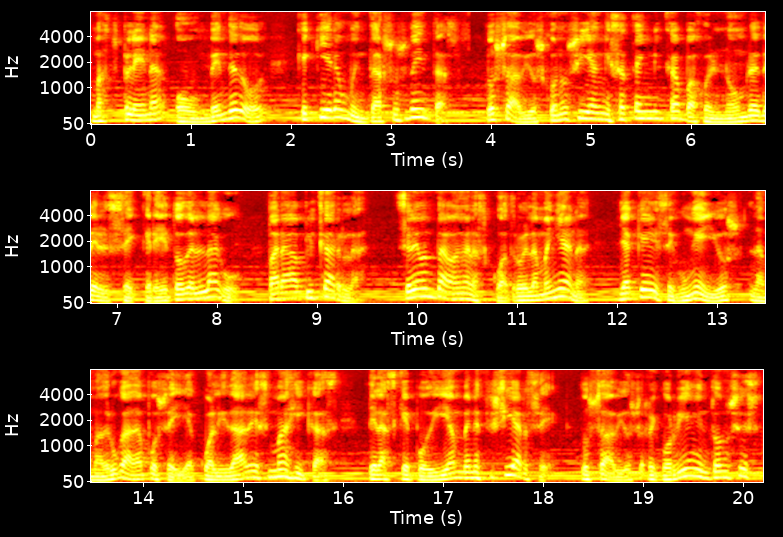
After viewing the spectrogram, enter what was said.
más plena o un vendedor que quiere aumentar sus ventas. Los sabios conocían esa técnica bajo el nombre del secreto del lago. Para aplicarla, se levantaban a las 4 de la mañana, ya que según ellos la madrugada poseía cualidades mágicas de las que podían beneficiarse. Los sabios recorrían entonces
